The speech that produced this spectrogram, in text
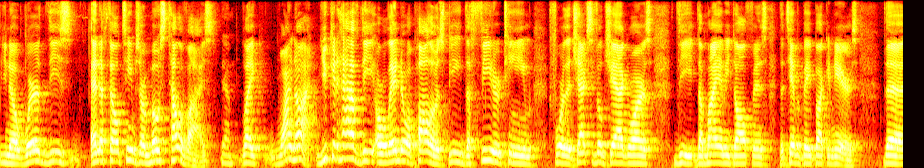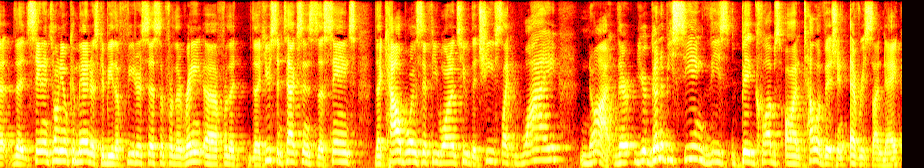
you know where these NFL teams are most televised. Yeah. Like, why not? You could have the Orlando Apollos be the feeder team for the Jacksonville Jaguars, the the Miami Dolphins, the Tampa Bay Buccaneers. The the San Antonio Commanders could be the feeder system for the rain uh, for the the Houston Texans, the Saints, the Cowboys if you wanted to, the Chiefs. Like, why not? There, you're going to be seeing these big clubs on television every Sunday.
